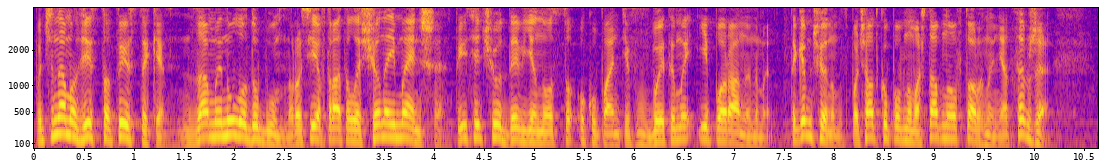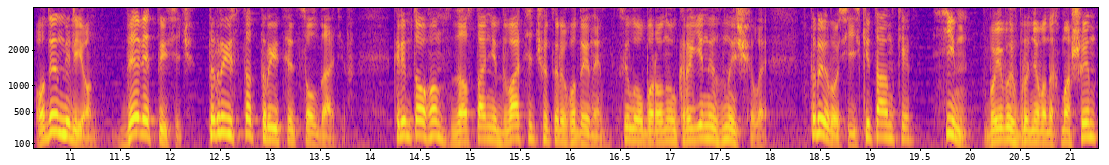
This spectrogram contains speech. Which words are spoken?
Почнемо зі статистики. За минулу добу Росія втратила щонайменше 1090 окупантів вбитими і пораненими. Таким чином, з початку повномасштабного вторгнення це вже 1 мільйон 9 тисяч 330 солдатів. Крім того, за останні 24 години Сили оборони України знищили три російські танки, 7 бойових броньованих машин,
